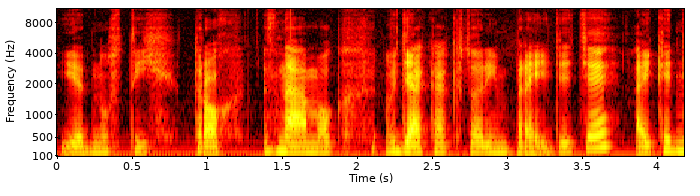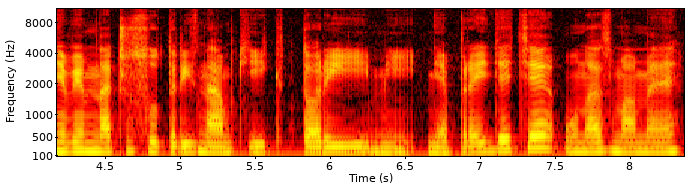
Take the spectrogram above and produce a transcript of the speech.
jednu z tých troch známok, vďaka ktorým prejdete. Aj keď neviem, na čo sú tri známky, ktorými neprejdete. U nás máme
